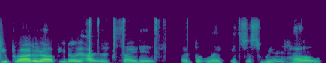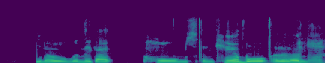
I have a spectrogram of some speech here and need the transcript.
you brought it up. You know how you're excited, but like it's just weird how you know when they got Holmes and Campbell, and then Mhm.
